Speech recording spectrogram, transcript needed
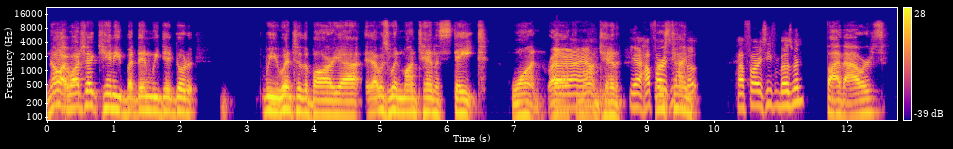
No, I watched that Kenny, but then we did go to we went to the bar. Yeah, that was when Montana State won right Oh, after yeah. Montana. Yeah. How far First is he time. from? Bo- how far is he from Bozeman? Five hours.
